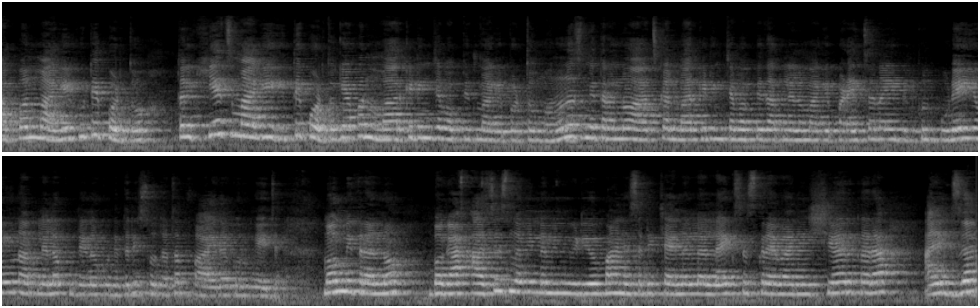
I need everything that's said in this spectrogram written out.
आपण मागे कुठे पडतो? तर हेच मागे इथे पडतो की आपण मार्केटिंगच्या बाबतीत मागे पडतो. म्हणूनच मित्रांनो आजकाल मार्केटिंगच्या बाबतीत आपल्याला मागे पडायचं नाही. बिलकुल पुढे येऊन आपल्याला कुठे ना कुठेतरी स्वतःचा फायदा करून घ्यायचा मग मित्रांनो बघा असेच नवीन नवीन व्हिडिओ पाहण्यासाठी चॅनलला लाईक सबस्क्राईब आणि शेअर करा. आणि जर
